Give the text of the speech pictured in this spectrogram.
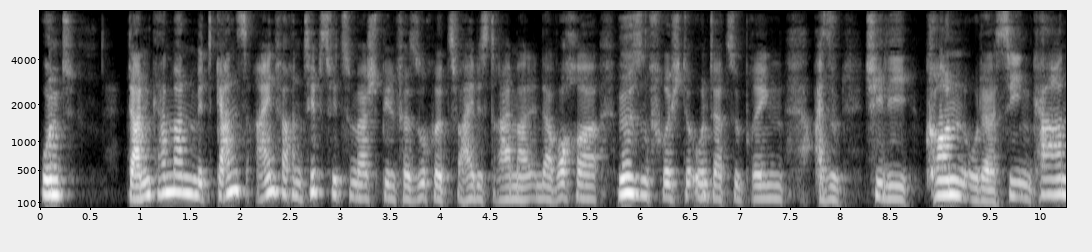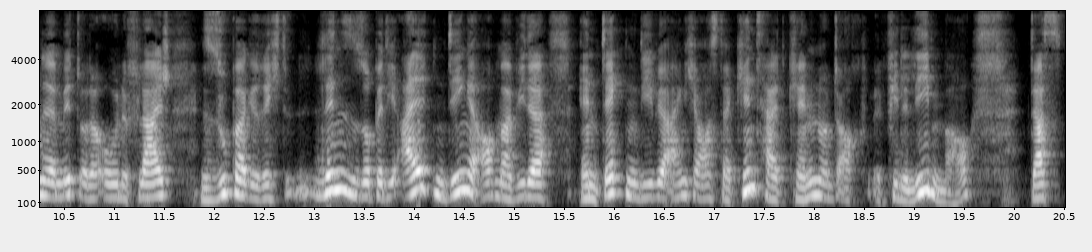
Und dann kann man mit ganz einfachen Tipps, wie zum Beispiel versuche zwei bis dreimal in der Woche Hülsenfrüchte unterzubringen, also Chili con oder Sin Carne mit oder ohne Fleisch, super Gericht, Linsensuppe, die alten Dinge auch mal wieder entdecken, die wir eigentlich auch aus der Kindheit kennen und auch viele lieben auch. Das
